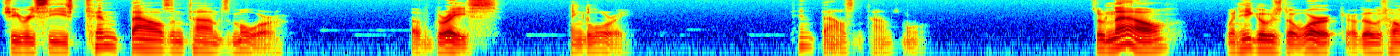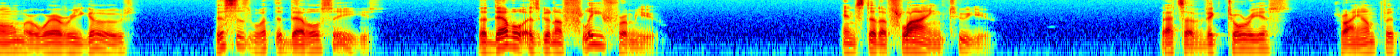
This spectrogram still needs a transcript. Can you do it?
she receives 10,000 times more of grace and glory. 10,000 times more. So now when he goes to work or goes home or wherever he goes, this is what the devil sees. The devil is going to flee from you instead of flying to you. That's a victorious, triumphant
